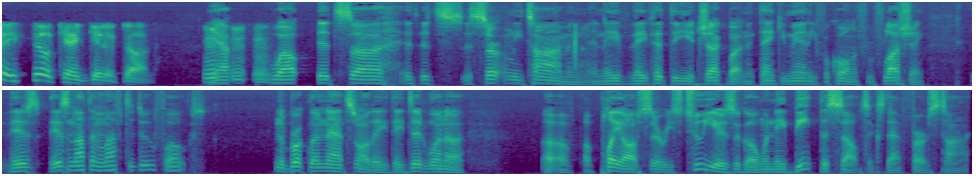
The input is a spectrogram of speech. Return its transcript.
They still can't get it done. Yeah. Well, it's uh, it, it's it's certainly time, and, and they've they've hit the eject button. And thank you, Manny, for calling from Flushing. There's there's nothing left to do, folks the Brooklyn Nets, oh, they they did win a, a a playoff series two years ago when they beat the Celtics that first time.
